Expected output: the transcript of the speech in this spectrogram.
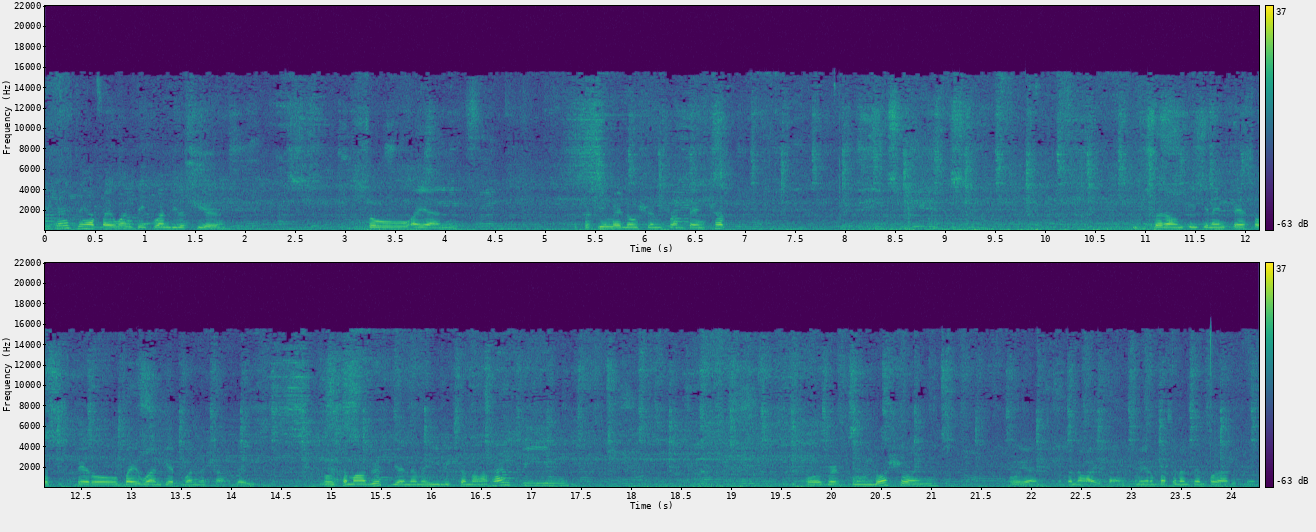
Okay guys, they have buy one take one deals here. So, ayan. It's a steamer lotion from Ten Shop. This is around 89 pesos pero buy one get one na siya guys. Or sa mga girls dyan na mahilig sa mga hand cream or perfume lotion. O yan, ito na kayo tayo. Mayroon pa silang temporary pen.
